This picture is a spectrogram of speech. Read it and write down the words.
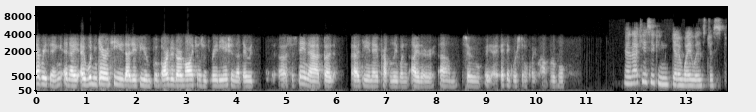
everything, and I, I wouldn't guarantee you that if you bombarded our molecules with radiation that they would uh, sustain that, but uh, DNA probably wouldn't either. Um, so I, I think we're still quite comparable. In that case, you can get away with just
